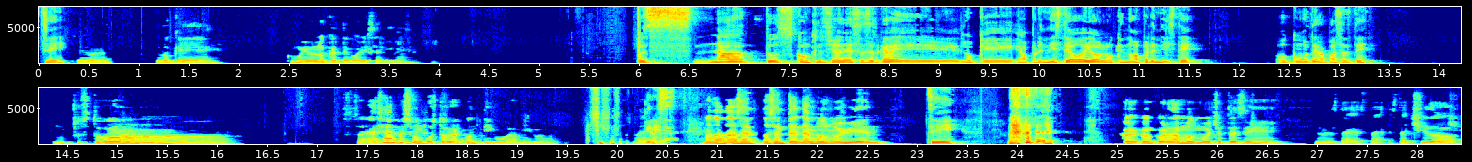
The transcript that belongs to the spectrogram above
Sí. Sí, güey. Es lo que, como yo lo categorizaría. Pues nada, tus conclusiones acerca de lo que aprendiste hoy o lo que no aprendiste. O cómo te la pasaste. Pues estuvo... o sea, Siempre es un gusto hablar contigo, amigo. Gracias. No, no, nos, nos entendemos muy bien. Sí. Co- Concordamos mucho, entonces sí. Está, está, está chido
